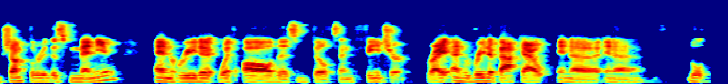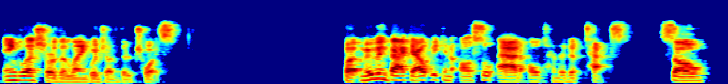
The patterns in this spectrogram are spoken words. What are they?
jump through this menu and read it with all this built-in feature, right? And read it back out in a in a English or the language of their choice. But moving back out, we can also add alternative text. So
